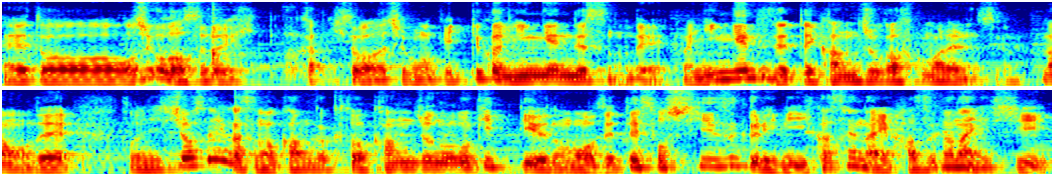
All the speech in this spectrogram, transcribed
えっ、ー、と、お仕事をする人たちも結局は人間ですので、まあ、人間って絶対感情が含まれるんですよ。なので、その日常生活の感覚と感情の動きっていうのも絶対組織づくりに活かせないはずがないし、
